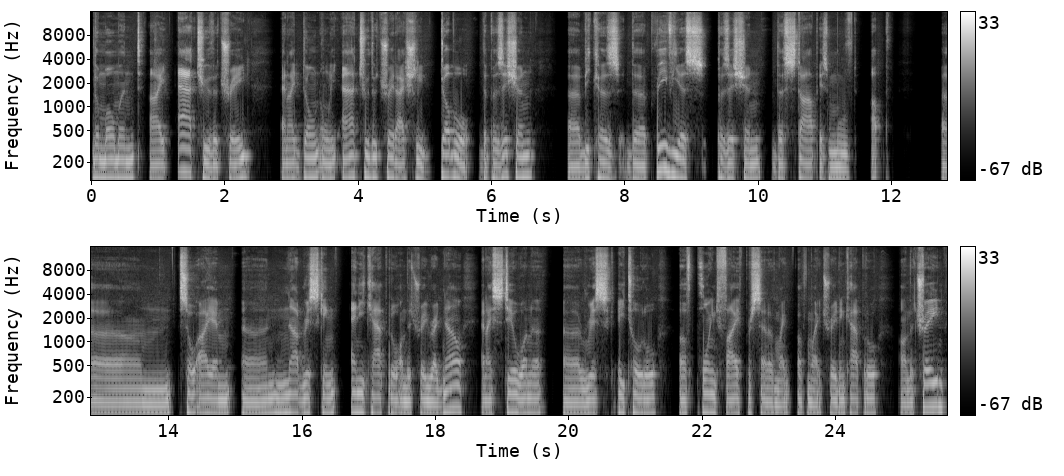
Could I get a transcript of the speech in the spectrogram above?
the moment I add to the trade. And I don't only add to the trade, I actually double the position uh, because the previous position, the stop is moved up. Um, so I am uh, not risking any capital on the trade right now, and I still want to uh, risk a total of 0.5% of my of my trading capital on the trade.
